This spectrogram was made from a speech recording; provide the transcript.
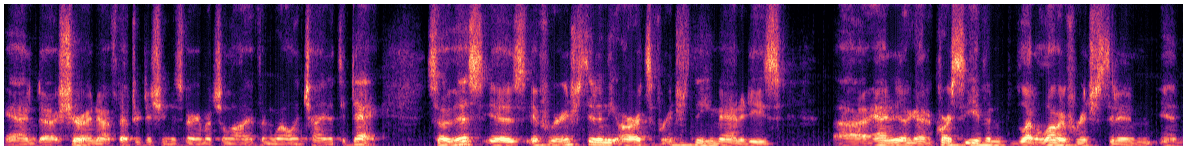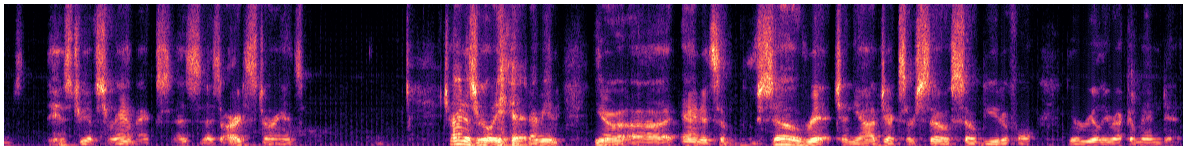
And uh, sure enough, that tradition is very much alive and well in China today. So this is, if we're interested in the arts, if we're interested in the humanities, uh, and, and, of course, even let alone if we're interested in, in the history of ceramics as, as art historians, China's really it. I mean, you know, uh, and it's a, so rich and the objects are so, so beautiful. I really recommend it.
